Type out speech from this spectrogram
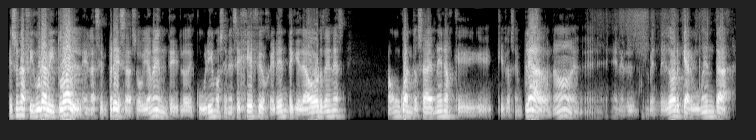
Es una figura habitual en las empresas, obviamente. Lo descubrimos en ese jefe o gerente que da órdenes, aun cuando sabe menos que, los empleados, ¿no? en, el vendedor que argumenta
